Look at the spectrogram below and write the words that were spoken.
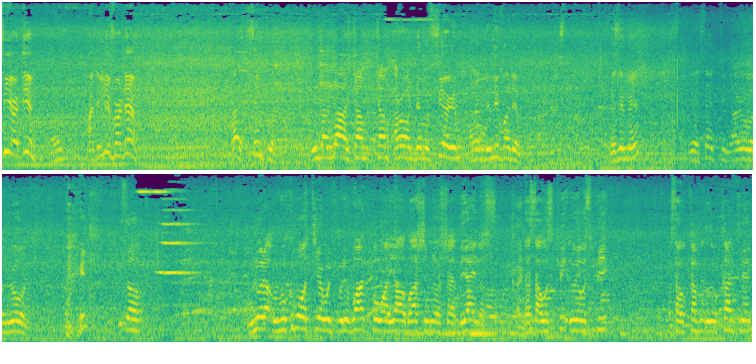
fear him hmm? and deliver them. Right, simple. These are Lord come, come around them and fear him and then deliver them. You see me? Yeah, same thing, around, round. So, we know that we come out here with, with the one power Yahawah Bashem Yahawashi behind us. That's how we speak the way we speak. That's how we confident, we confident.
